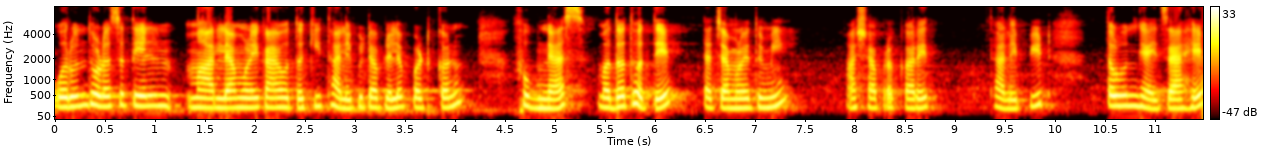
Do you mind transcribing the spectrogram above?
वरून थोडंसं तेल मारल्यामुळे काय होतं की थालीपीठ आपल्याला पटकन फुगण्यास मदत होते. त्याच्यामुळे तुम्ही अशा प्रकारे थालीपीठ तळून घ्यायचं आहे.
